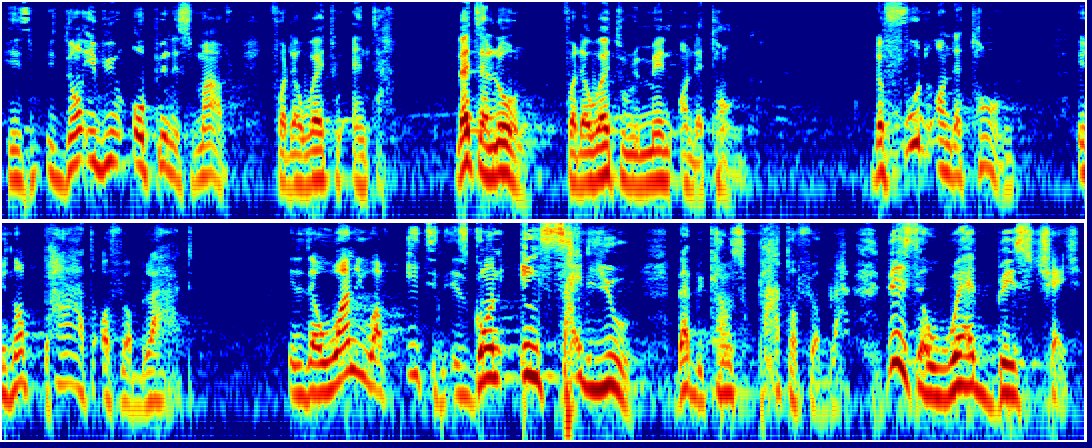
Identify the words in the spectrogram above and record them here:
his, he don't even open his mouth for the word to enter, let alone for the word to remain on the tongue. The food on the tongue is not part of your blood. It is the one you have eaten, is gone inside you that becomes part of your blood. This is a word based church.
